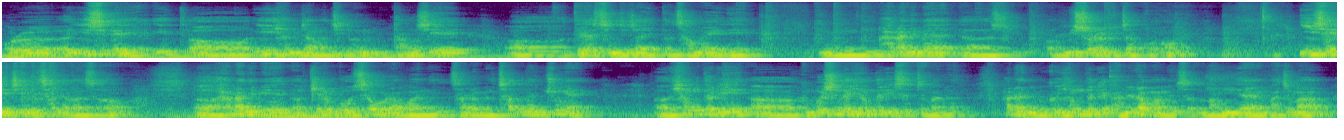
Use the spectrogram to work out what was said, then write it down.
오늘 이 시대에 이, 어, 이 현장은 지금 당시 어, 대선지자였던 사무엘이 음, 하나님의 어, 어, 미션을 붙잡고 이세의 집에 찾아가서 어, 하나님이 어, 기름 부어 세우라고 하는 사람을 찾는 중에 어, 형들이 어, 그 멋있는 형들이 있었지만은 하나님은 그 형들이 아니라고 하면서 막내 마지막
